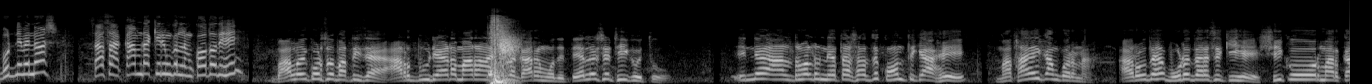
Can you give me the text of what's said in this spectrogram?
ভোট নেবেন না? চাচা কামটা কিরম করলাম কত দেখি ভালোই করছ বাতিজা। আর দুইটা একটা মারা না গাড়ির মধ্যে। তেলে সে ঠিক হইতো। এনে আল্টু ফাল্টু নেতার সাথে কোন থেকে আহে মাথায় কাম করে না। আর ও দেখে ভোটে দাঁড়াচ্ছে কি হে? শিকড় মার্কা।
